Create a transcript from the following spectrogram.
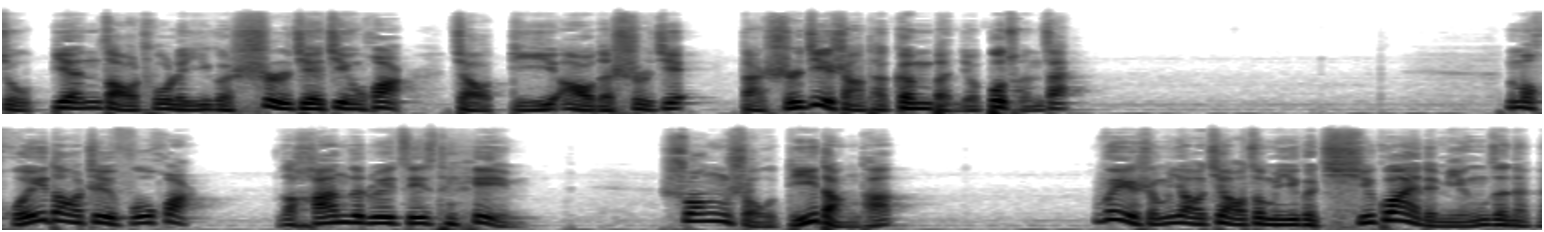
就编造出了一个世界进化，叫迪奥的世界。但实际上它根本就不存在。那么回到这幅画。The hand resist him，双手抵挡他。为什么要叫这么一个奇怪的名字呢？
